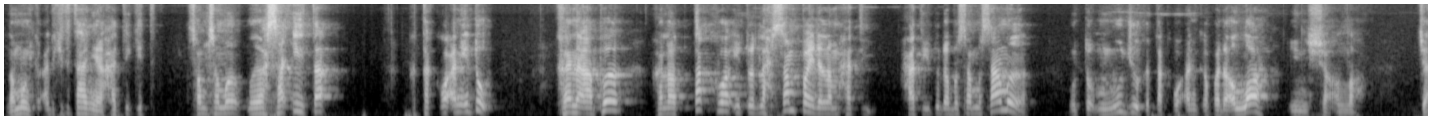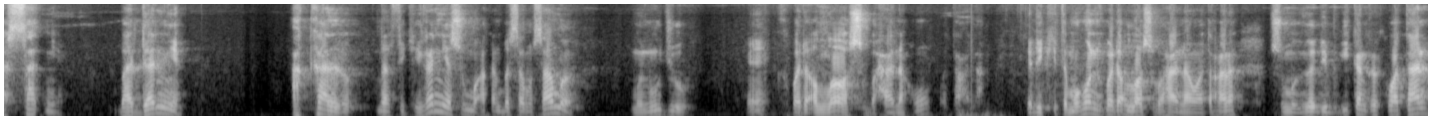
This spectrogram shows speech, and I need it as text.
Namun kita tanya, hati kita sama-sama merasai tak ketakwaan itu? Kerana apa? Kalau takwa itu telah sampai dalam hati, hati itu dah bersama-sama untuk menuju ketakwaan kepada Allah, insya-Allah jasadnya, badannya, akal dan fikirannya semua akan bersama-sama menuju eh, kepada Allah Subhanahu wa taala. Jadi kita mohon kepada Allah Subhanahu wa taala semoga diberikan kekuatan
